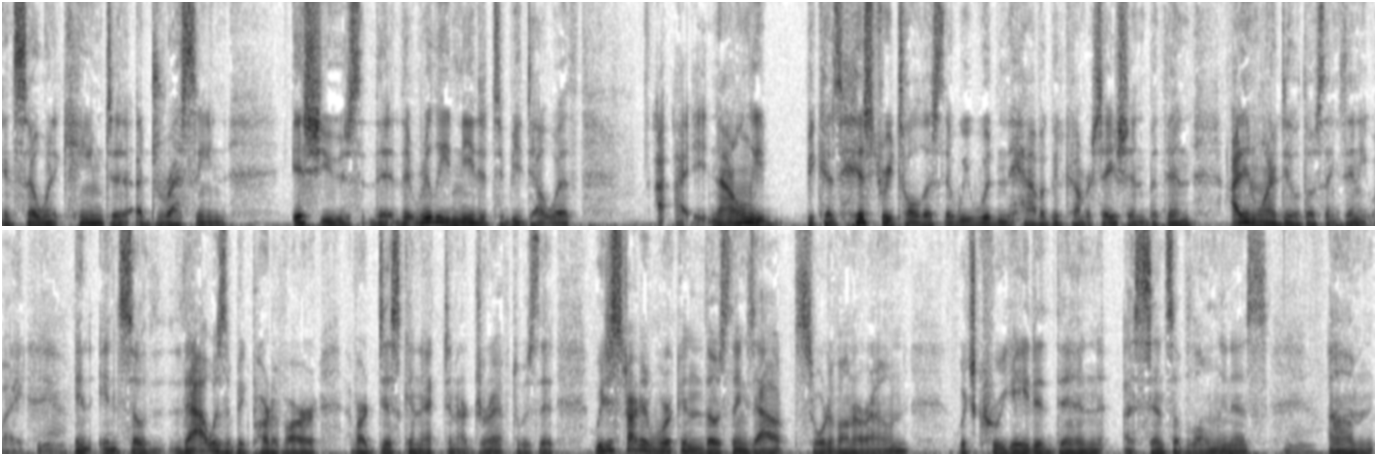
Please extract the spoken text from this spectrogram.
And so when it came to addressing issues that that really needed to be dealt with, I, I not only because history told us that we wouldn't have a good conversation, but then I didn't want to deal with those things anyway. Yeah. And and so that was a big part of our of our disconnect and our drift was that we just started working those things out sort of on our own, which created then a sense of loneliness, um,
